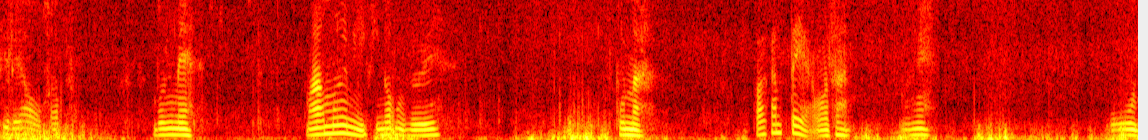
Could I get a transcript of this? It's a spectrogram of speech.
ที่แล้วครับ เบิ่งเนี่ยมาเมื่อนี่พี่น้องเลยปุ่นนะฟ้ากันแตกว่าสันนี่ปูน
